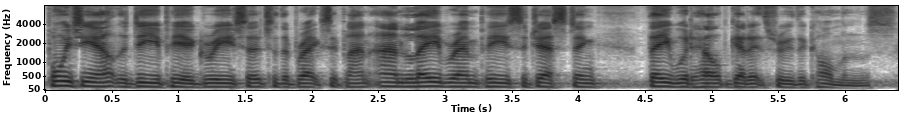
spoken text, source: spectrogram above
pointing out the DUP agreed to, to the Brexit plan, and Labour MPs suggesting they would help get it through the Commons.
